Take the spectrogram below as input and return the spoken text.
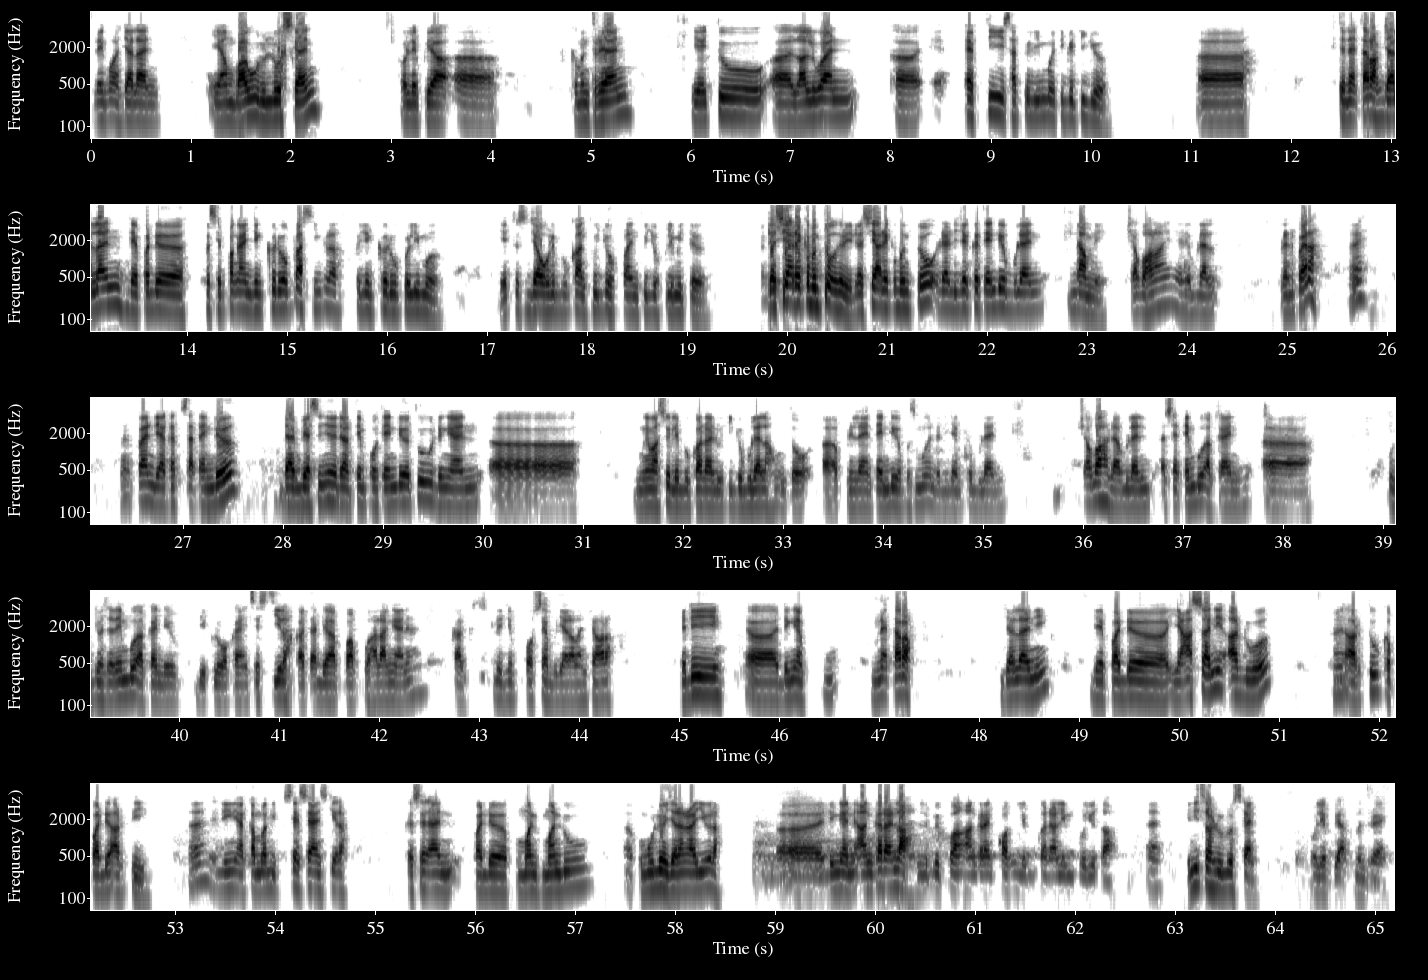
tengoklah jalan yang baru luluskan oleh pihak uh, kementerian iaitu uh, laluan uh, FT 1533. Uh, kita naik taraf jalan daripada persimpangan Jengka 12 hingga ke Jengka 25 iaitu sejauh lebih kurang 7.7 km. Dah siap reka bentuk tadi. Dah siap reka bentuk dan dijangka tender bulan 6 ni. InsyaAllah lah. Eh. Bulan, bulan depan lah. Eh. Bulan depan dia akan start tender dan biasanya dalam tempoh tender tu dengan uh, dengan masa lebih kurang 2-3 bulan lah untuk uh, penilaian tender apa semua dan dijangka bulan insyaAllah dah bulan September akan uh, hujung September akan dia, dikeluarkan SST lah kalau tak ada apa-apa halangan eh. Kalau sekiranya proses berjalan lancar lah. Jadi uh, dengan menaik taraf jalan ni daripada yang asal ni R2 eh, R2 kepada RT. Eh, ini akan bagi kesesiaan sikit lah. Kesesiaan pada pemandu-pemandu uh, pengguna jalan raya lah. Uh, dengan anggaran lah lebih kurang anggaran kos lebih kurang dalam 50 juta. Eh, ini telah luluskan oleh pihak kementerian.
